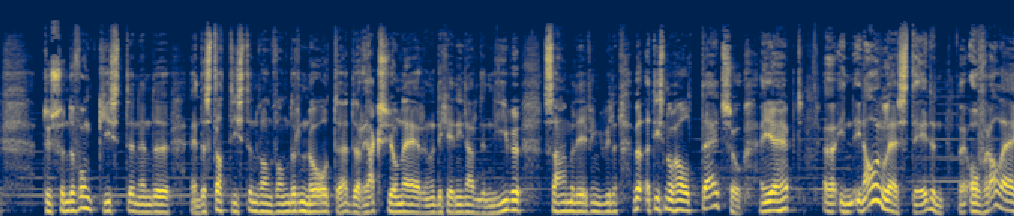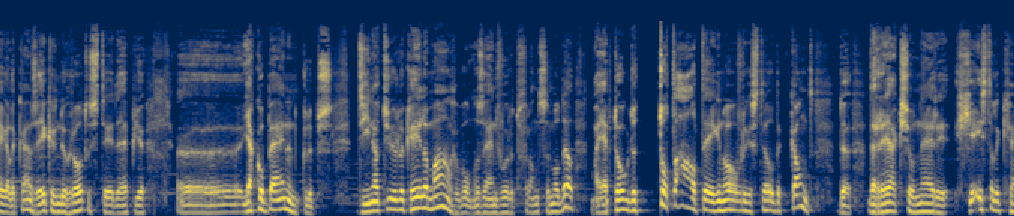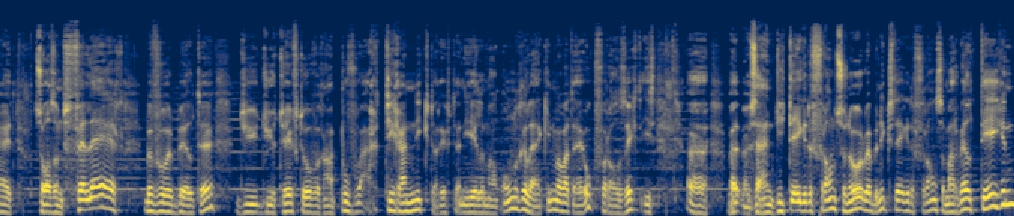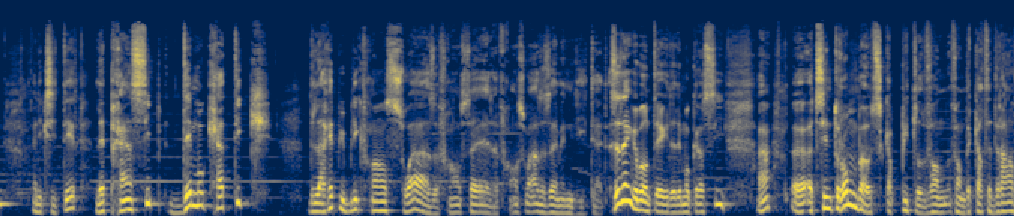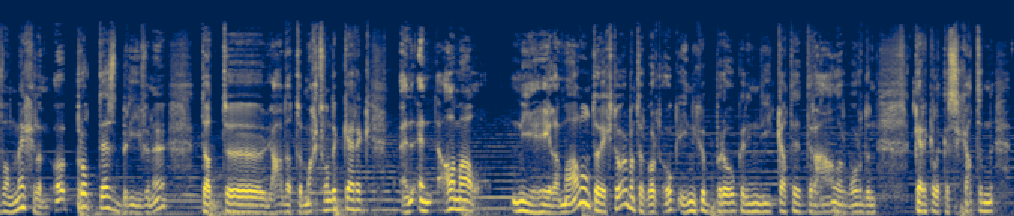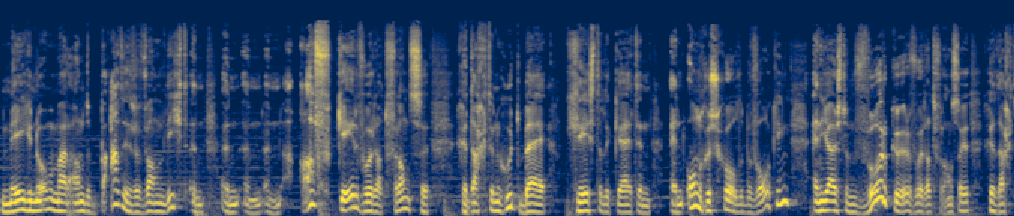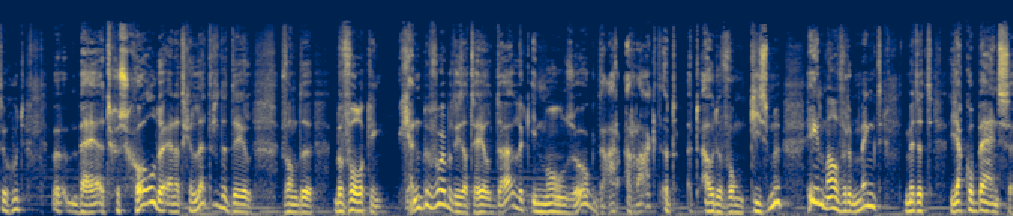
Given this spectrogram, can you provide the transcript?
tussen de vonkisten en de, en de statisten van Van der Noot, hè, de reactionairen, degenen die naar de nieuwe samenleving willen. Wel, het is nog altijd zo. En je hebt uh, in, in allerlei steden, uh, overal eigenlijk, hè, zeker in de grote steden, heb je uh, Jacobijnenclubs, die natuurlijk helemaal gewonnen zijn voor het Franse model. Maar je hebt ook de totaal tegenovergestelde kant. De, de reactionaire geestelijkheid, zoals een Feller bijvoorbeeld, hè, die, die het heeft over een pouvoir tyranniek. Daar heeft hij niet helemaal ongelijk in. Maar wat hij ook vooral zegt is: uh, we, we, zijn niet tegen de Fransen hoor, we hebben niks tegen de Fransen, maar wel tegen, en ik citeer, les principes démocratiques de la République Françoise, Française, Françoise zijn we in die tijd. Ze zijn gewoon tegen de democratie. Hè? Uh, het Sint-Rombouts-kapitel van, van de kathedraal van Mechelen. Uh, protestbrieven, hè? Dat, uh, ja, dat de macht van de kerk en, en allemaal niet helemaal onterecht hoor, want er wordt ook ingebroken in die kathedraal. Er worden kerkelijke schatten meegenomen, maar aan de basis ervan ligt een, een, een, een afkeer voor dat Franse gedachtengoed bij geestelijkheid en, en ongeschoolde bevolking. En juist een voorkeur voor dat Franse gedachtegoed eh, bij het geschoolde en het geletterde deel van de bevolking. Gent bijvoorbeeld is dat heel duidelijk, in Mons ook. Daar raakt het, het oude vonkisme helemaal vermengd met het Jacobijnse.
